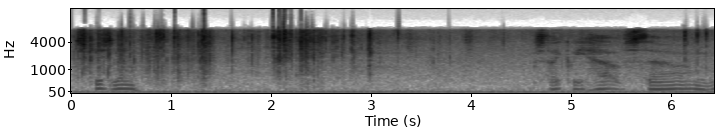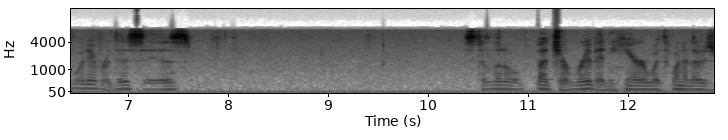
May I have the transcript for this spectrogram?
Excuse me. Looks like we have some, whatever this is. Just a little bunch of ribbon here with one of those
